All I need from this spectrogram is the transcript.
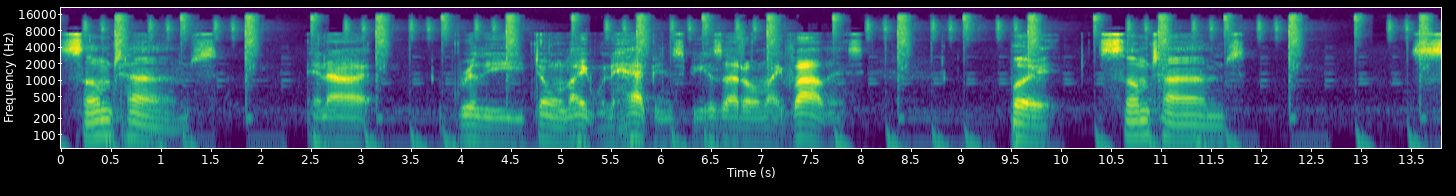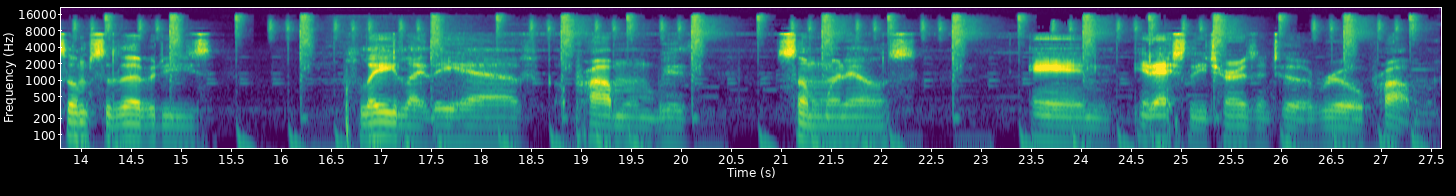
sometimes, and I really don't like when it happens because I don't like violence, but sometimes some celebrities play like they have a problem with someone else and it actually turns into a real problem.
